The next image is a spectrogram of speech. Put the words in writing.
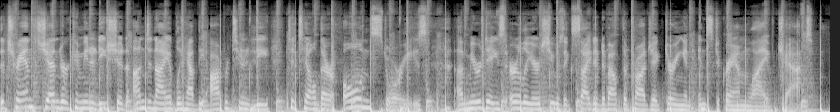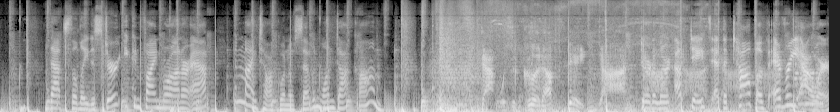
the transgender community should undeniably have the opportunity to tell their own stories. A mere days earlier, she was excited about the project during an Instagram live chat. That's the latest dirt. You can find more on our app and mytalk1071.com. That was a good update, Don. Dirt Alert updates at the top of every hour.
